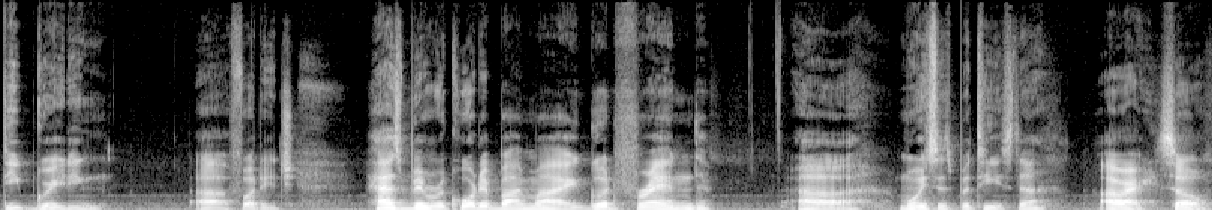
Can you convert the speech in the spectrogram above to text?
deep grading uh, footage. Has been recorded by my good friend uh, Moises Batista. All right, so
